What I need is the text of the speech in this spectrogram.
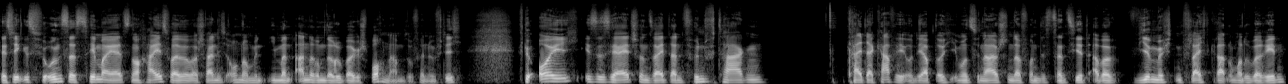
Deswegen ist für uns das Thema jetzt noch heiß, weil wir wahrscheinlich auch noch mit niemand anderem darüber gesprochen haben, so vernünftig. Für euch ist es ja jetzt schon seit dann fünf Tagen kalter Kaffee und ihr habt euch emotional schon davon distanziert, aber wir möchten vielleicht gerade nochmal drüber reden,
